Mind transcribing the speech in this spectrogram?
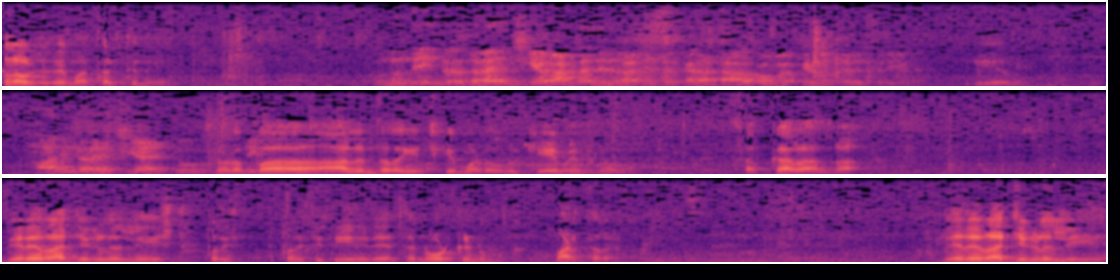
ನಾನು ಅವ್ರ ಜೊತೆ ಮಾತಾಡ್ತೀನಿ. ಏನು? ನೋಡಪ್ಪ ಹಾಲಿನ ದರ ಹೆಚ್ಚಿಗೆ ಮಾಡೋದು ಕೆ ಎಂ ಎಫ್ನವರು ಸರ್ಕಾರ ಅಲ್ಲ. ಬೇರೆ ರಾಜ್ಯಗಳಲ್ಲಿ ಎಷ್ಟು ಪರಿಸ್- ಪರಿಸ್ಥಿತಿ ಏನಿದೆ ಅಂತ ನೋಡ್ಕೊಂಡು ಮಾಡ್ತಾರೆ. ಬೇರೆ ರಾಜ್ಯಗಳಲ್ಲಿ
